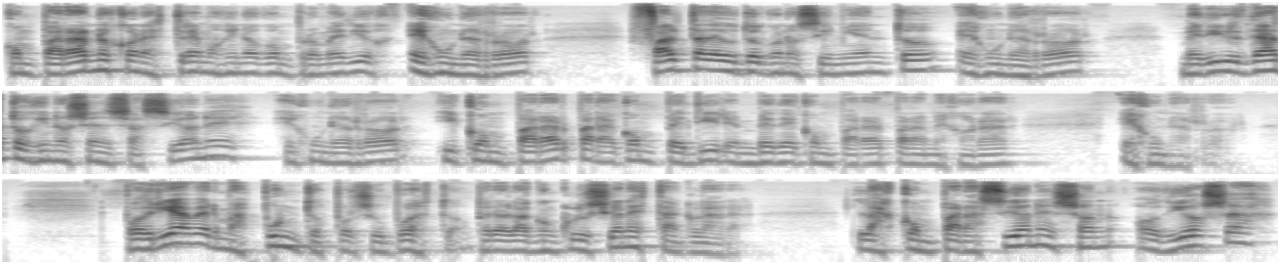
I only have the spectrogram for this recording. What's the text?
Compararnos con extremos y no con promedios es un error. Falta de autoconocimiento es un error. Medir datos y no sensaciones es un error. Y comparar para competir en vez de comparar para mejorar es un error. Podría haber más puntos, por supuesto, pero la conclusión está clara. Las comparaciones son odiosas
